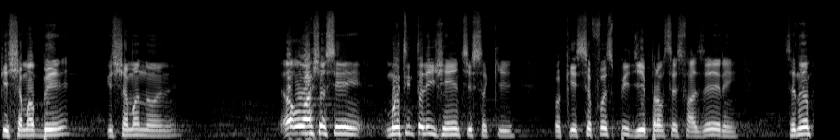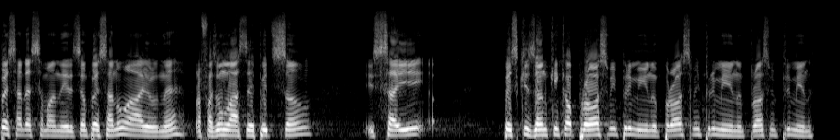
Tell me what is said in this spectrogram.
que chama B, que chama none. Eu acho assim muito inteligente isso aqui, porque se eu fosse pedir para vocês fazerem, vocês não iam pensar dessa maneira, vocês iam pensar no IRO, né? Para fazer um laço de repetição e sair pesquisando quem que é o próximo, imprimindo, o próximo, imprimindo, o próximo, imprimindo.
